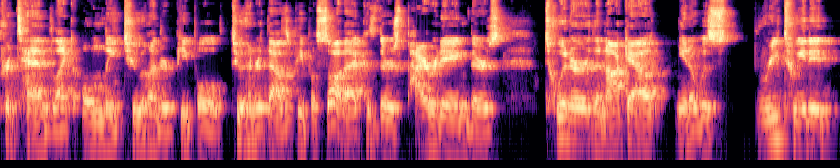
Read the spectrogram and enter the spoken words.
pretend like only 200 people 200,000 people saw that because there's pirating there's Twitter the knockout you know was retweeted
